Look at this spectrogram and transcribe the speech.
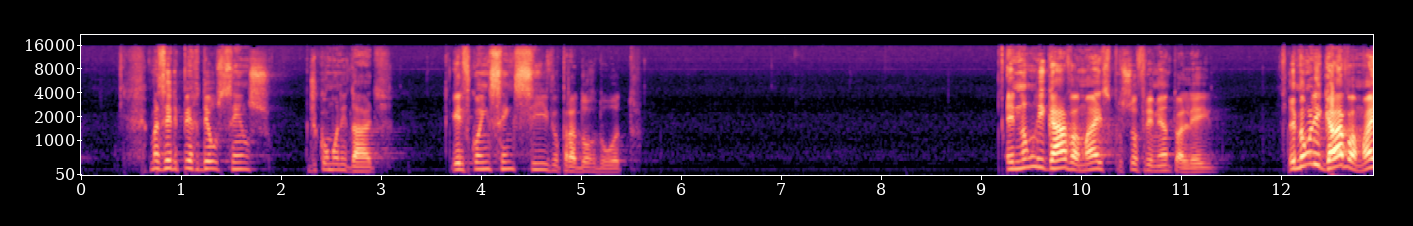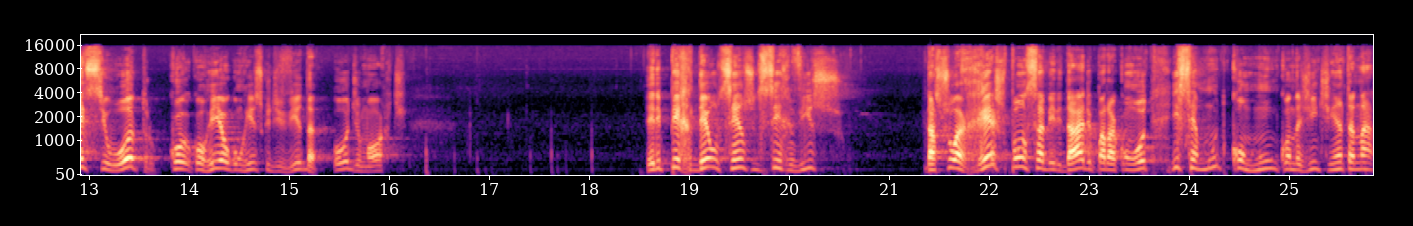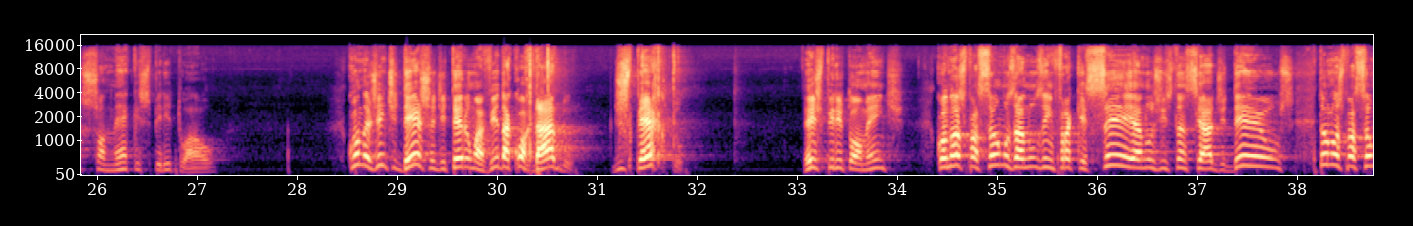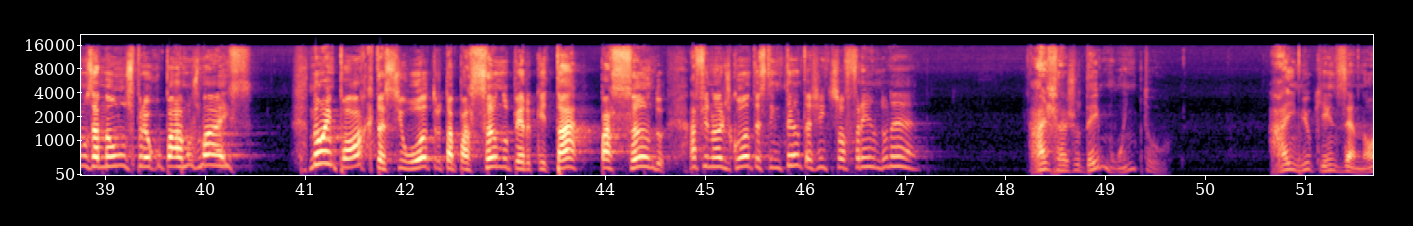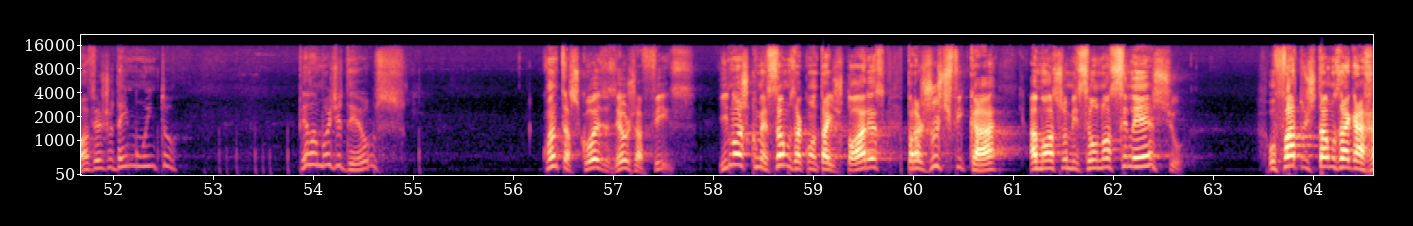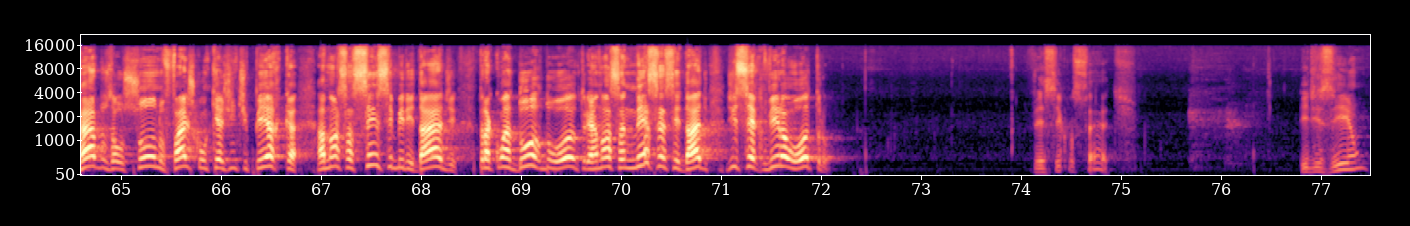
Mas ele perdeu o senso de comunidade. Ele ficou insensível para a dor do outro. Ele não ligava mais para o sofrimento alheio. Ele não ligava mais se o outro corria algum risco de vida ou de morte. Ele perdeu o senso de serviço da sua responsabilidade para com o outro. Isso é muito comum quando a gente entra na soneca espiritual. Quando a gente deixa de ter uma vida acordado, desperto, espiritualmente. Quando nós passamos a nos enfraquecer, a nos distanciar de Deus, então nós passamos a não nos preocuparmos mais. Não importa se o outro está passando pelo que está passando, afinal de contas, tem tanta gente sofrendo, né? Ah, já ajudei muito. Ah, em 1519 eu ajudei muito. Pelo amor de Deus. Quantas coisas eu já fiz. E nós começamos a contar histórias para justificar a nossa omissão, o nosso silêncio. O fato de estarmos agarrados ao sono faz com que a gente perca a nossa sensibilidade para com a dor do outro e a nossa necessidade de servir ao outro. Versículo 7. E diziam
